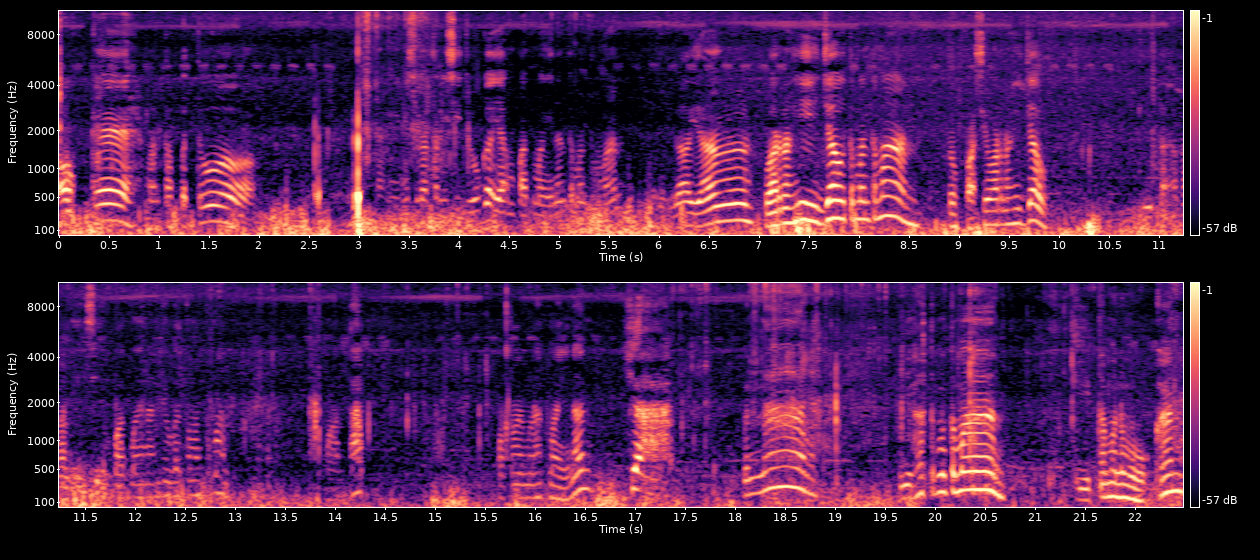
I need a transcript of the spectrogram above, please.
Oke, mantap betul. Ini sudah terisi juga ya empat mainan, teman-teman. Tinggal yang warna hijau, teman-teman. Tuh, pasti warna hijau. Kita akan isi empat mainan juga, teman-teman. Mantap. Apa kalian melihat mainan? Ya, benar. Lihat, teman-teman. Kita menemukan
